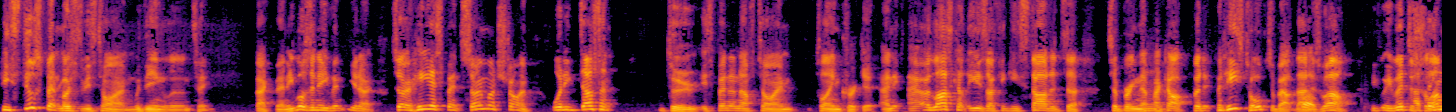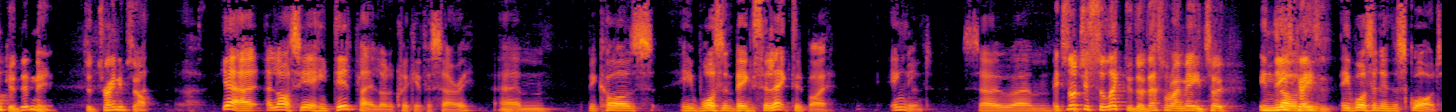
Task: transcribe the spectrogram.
He still spent most of his time with the England team back then. He wasn't even, you know, so he has spent so much time. What he doesn't do is spend enough time playing cricket. And uh, last couple of years, I think he started to to bring that mm. back up. But but he's talked about that well, as well. He, he went to I Sri Lanka, didn't he, to train himself? Uh, yeah, uh, last year he did play a lot of cricket for Surrey um, because he wasn't being selected by England. So um, it's not just selected though. That's what I mean. So in these no, cases, I mean, he wasn't in the squad.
